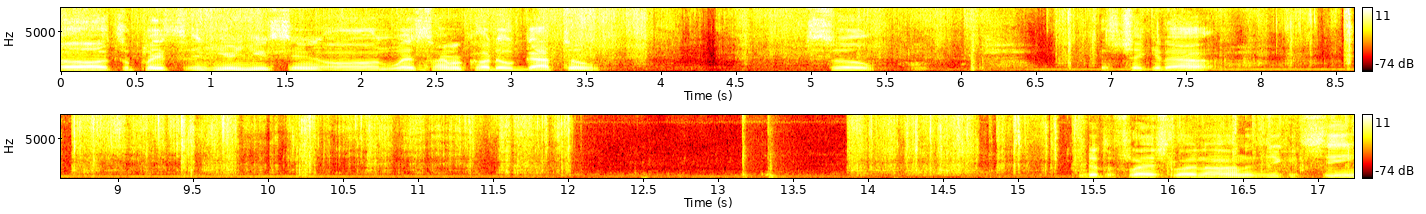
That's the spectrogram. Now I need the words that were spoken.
Uh, it's a place in here in Houston on Westheimer called El Gato. So let's check it out. Got the flashlight on, as you can see.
